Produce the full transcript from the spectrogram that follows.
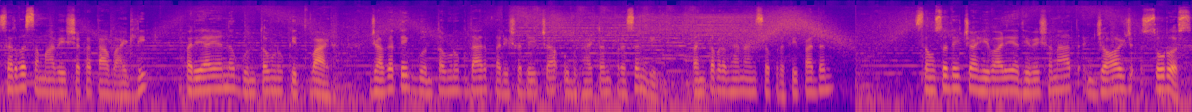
सर्वसमावेशकता वाढली पर्यायानं गुंतवणुकीत वाढ. जागतिक गुंतवणूकदार परिषदेच्या उद्घाटन प्रसंगी पंतप्रधानांचं प्रतिपादन. संसदेच्या हिवाळी अधिवेशनात जॉर्ज सोरस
